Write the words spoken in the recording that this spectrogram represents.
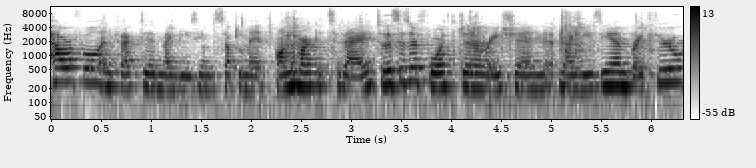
powerful and effective magnesium supplement on the market today. So this is our fourth generation magnesium breakthrough,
